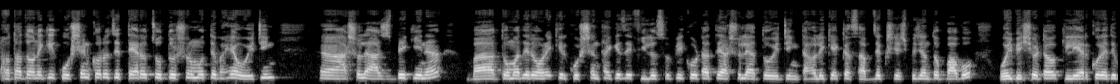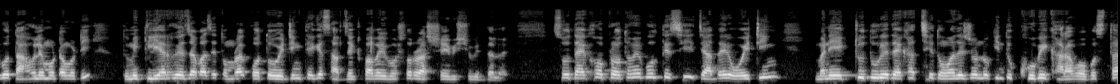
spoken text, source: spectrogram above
অর্থাৎ অনেকে কোশ্চেন করো যে তেরো, চোদ্দোশোর মধ্যে ভাইয়া ওয়েটিং আসলে আসবে কিনা? বা তোমাদের অনেকের কোশ্চেন থাকে যে ফিলোসফি কোটাতে আসলে এত ওয়েটিং তাহলে কি একটা সাবজেক্ট শেষ পর্যন্ত পাবো? ওই বিষয়টাও ক্লিয়ার করে দেবো। তাহলে মোটামুটি তুমি ক্লিয়ার হয়ে যাবা যে, তোমরা কত ওয়েটিং থেকে সাবজেক্ট পাবে এই বছর রাজশাহী বিশ্ববিদ্যালয়ে। সো দেখো, প্রথমে বলতেছি, যাদের ওয়েটিং মানে একটু দূরে দেখাচ্ছে, তোমাদের জন্য কিন্তু খুবই খারাপ অবস্থা।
